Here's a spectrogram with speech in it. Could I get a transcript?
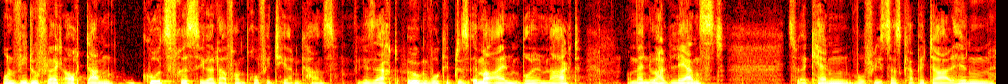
Und wie du vielleicht auch dann kurzfristiger davon profitieren kannst. Wie gesagt, irgendwo gibt es immer einen Bullenmarkt. Und wenn du halt lernst zu erkennen, wo fließt das Kapital hin,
